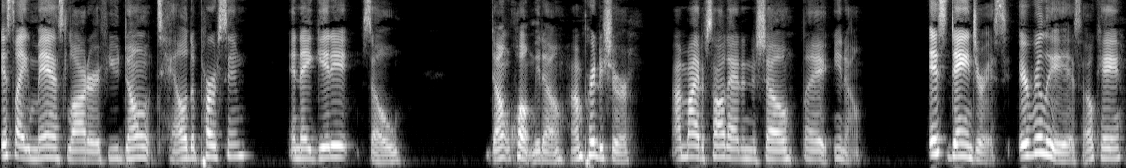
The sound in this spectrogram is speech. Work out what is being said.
it's like manslaughter if you don't tell the person and they get it. So don't quote me though. I'm pretty sure. I might have saw that in the show, but you know, it's dangerous. It really is, okay?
